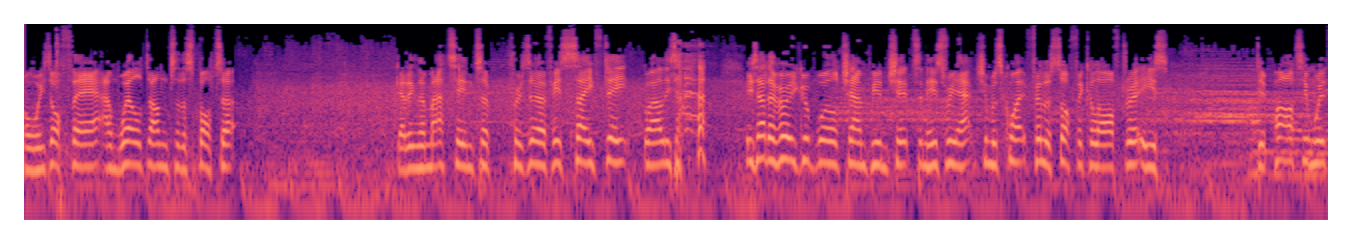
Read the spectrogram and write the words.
Oh, Always off there and well done to the spotter. Getting the mat in to preserve his safety. Well, he's, he's had a very good World Championships and his reaction was quite philosophical after it. He's departing with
